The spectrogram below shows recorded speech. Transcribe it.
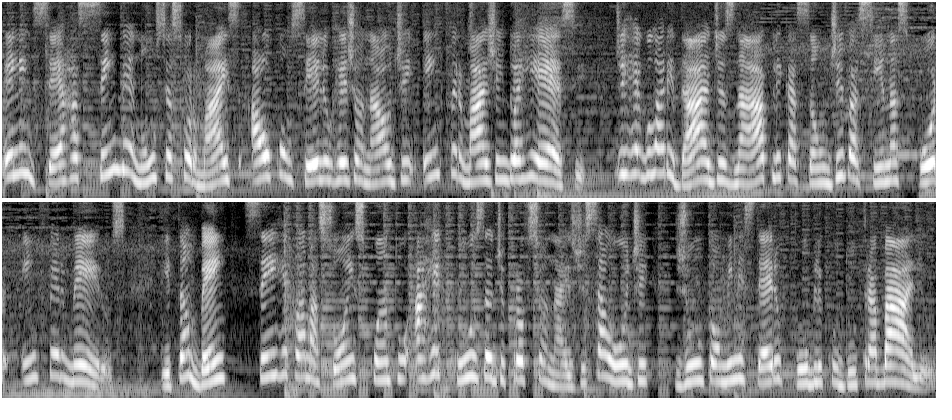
ele encerra sem denúncias formais ao Conselho Regional de Enfermagem do RS, de irregularidades na aplicação de vacinas por enfermeiros e também sem reclamações quanto à recusa de profissionais de saúde junto ao Ministério Público do Trabalho.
